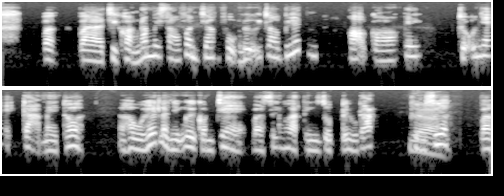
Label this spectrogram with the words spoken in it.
và, và chỉ khoảng 56% phụ nữ cho biết họ có cái chỗ nhạy cảm này thôi hầu hết là những người còn trẻ và sinh hoạt tình dục đều đặn thường yeah. xuyên và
